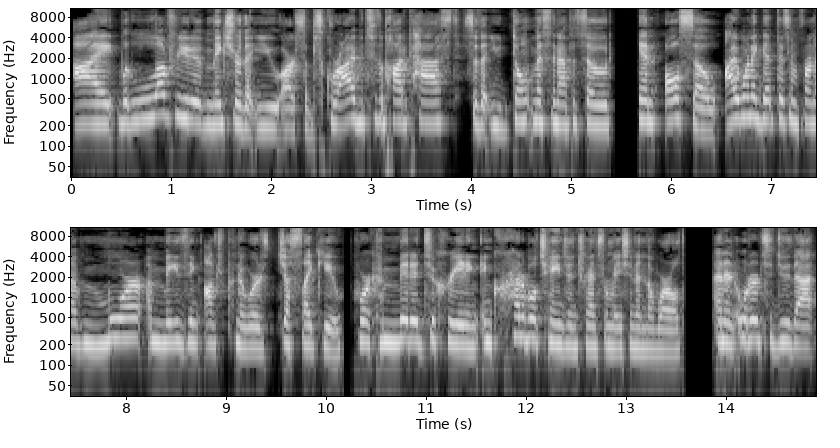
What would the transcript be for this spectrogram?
I would love for you to make sure that you are subscribed to the podcast so that you don't miss an episode. And also, I want to get this in front of more amazing entrepreneurs just like you who are committed to creating incredible change and transformation in the world. And in order to do that,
